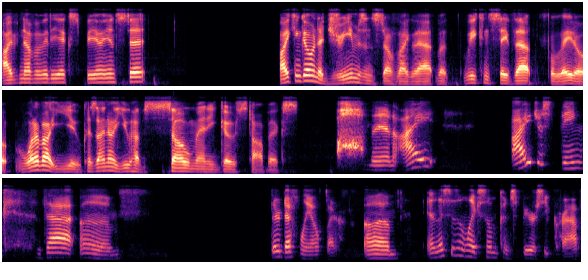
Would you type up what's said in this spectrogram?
I've never really experienced it. I can go into dreams and stuff like that, but we can save that for later. What about you? Because I know you have so many ghost topics. Oh man, I I just think that um they're definitely out there. Um and this isn't like some conspiracy crap.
